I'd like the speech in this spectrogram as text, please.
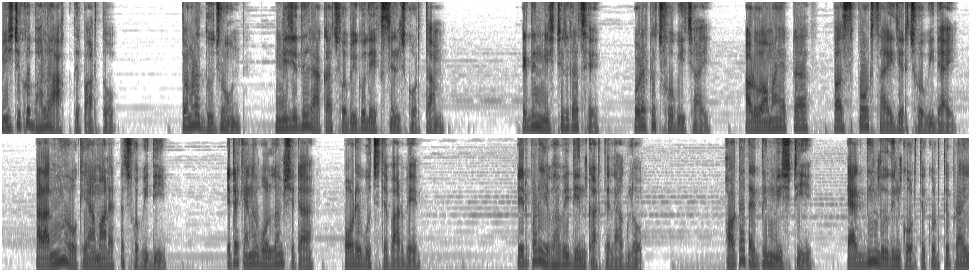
মিষ্টি খুব ভালো আঁকতে পারত। তো আমরা দুজন নিজেদের আঁকা ছবিগুলো এক্সচেঞ্জ করতাম। একদিন মিষ্টির কাছে ওর একটা ছবি চাই, আর ও আমায় একটা পাসপোর্ট সাইজের ছবি দেয়। আর আমিও ওকে আমার একটা ছবি দিই। এটা কেন বললাম সেটা পরে বুঝতে পারবে। এরপরে এভাবেই দিন কাটতে লাগল। হঠাৎ একদিন মিষ্টি একদিন দুদিন করতে করতে প্রায়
